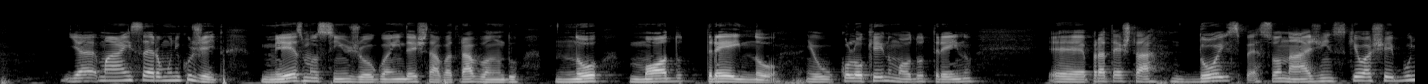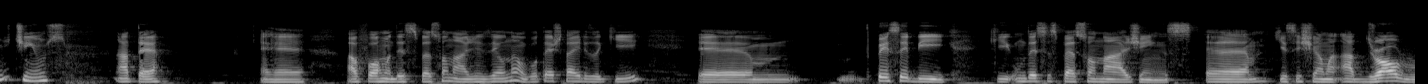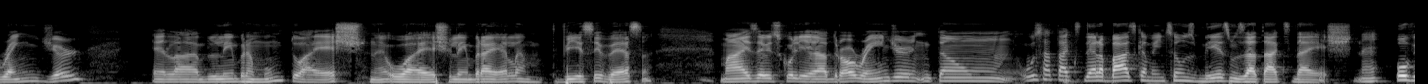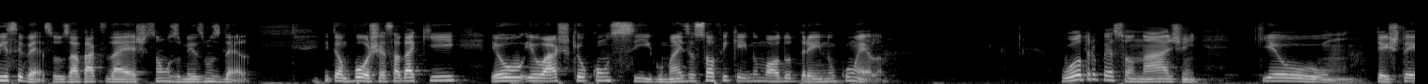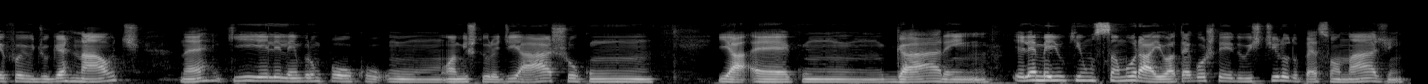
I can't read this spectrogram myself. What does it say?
E, mas era o único jeito. Mesmo assim, o jogo ainda estava travando no modo treino. Eu coloquei no modo treino é, para testar dois personagens que eu achei bonitinhos até é, a forma desses personagens. Eu não vou testar eles aqui. É, percebi que um desses personagens é, que se chama a Draw Ranger ela lembra muito a Ash, né? Ou a Ash lembra ela, vice-versa mas eu escolhi a Draw Ranger, então os ataques dela basicamente são os mesmos ataques da Ashe, né? Ou vice-versa, os ataques da Ashe são os mesmos dela. Então, poxa, essa daqui eu, eu acho que eu consigo, mas eu só fiquei no modo treino com ela. O outro personagem que eu testei foi o Juggernaut, né? Que ele lembra um pouco um, uma mistura de Asho com yeah, é, com Garen. Ele é meio que um samurai. Eu até gostei do estilo do personagem.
